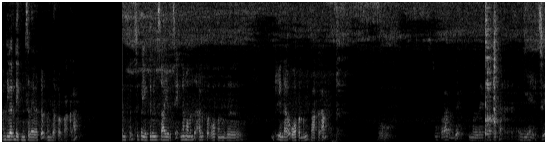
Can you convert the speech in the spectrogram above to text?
அஞ்சுலேருந்து எட்டு நிமிஷம் வேகட்டும். வந்து அப்புறம் பார்க்கலாம். ஃப்ரெண்ட்ஸ் இப்போ எட்டு நிமிஷம் ஆயிடுச்சு நம்ம வந்து அடுப்பை ஓப்பன் இது இட்லிண்டா ஓப்பன் பண்ணி பார்க்கலாம். ஓ சூப்பராக வந்து நம்மளுடைய தோட்டத்தை ரெடி ஆயிடுச்சு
